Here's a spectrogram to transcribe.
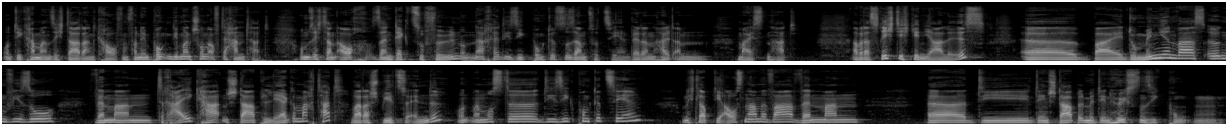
und die kann man sich da dann kaufen von den Punkten, die man schon auf der Hand hat, um sich dann auch sein Deck zu füllen und nachher die Siegpunkte zusammenzuzählen, wer dann halt am meisten hat. Aber das richtig Geniale ist, äh, bei Dominion war es irgendwie so, wenn man drei Kartenstapel leer gemacht hat, war das Spiel zu Ende und man musste die Siegpunkte zählen. Und ich glaube, die Ausnahme war, wenn man äh, die, den Stapel mit den höchsten Siegpunkten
